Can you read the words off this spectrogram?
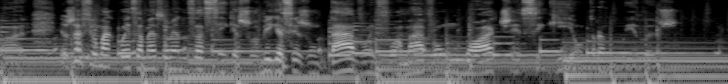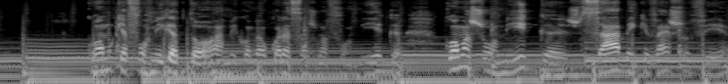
Olha, eu já vi uma coisa mais ou menos assim, que as formigas se juntavam e formavam um bote e seguiam tranquilas como que a formiga dorme, como é o coração de uma formiga, como as formigas sabem que vai chover.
